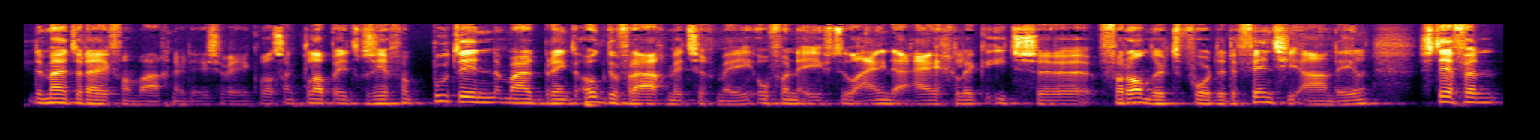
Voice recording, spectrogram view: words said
De muiterij van Wagner deze week was een klap in het gezicht van Poetin. Maar het brengt ook de vraag met zich mee of een eventueel einde eigenlijk iets uh, verandert voor de defensieaandelen. Stefan,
